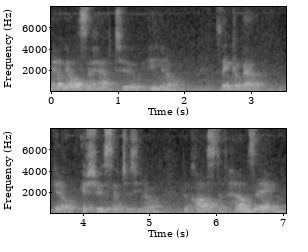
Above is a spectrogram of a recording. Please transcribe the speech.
And we also have to, you know, think about, you know, issues such as, you know, the cost of housing,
